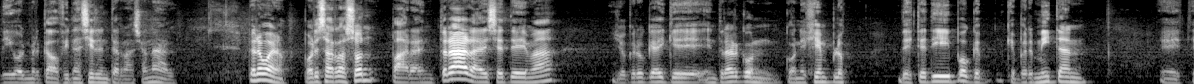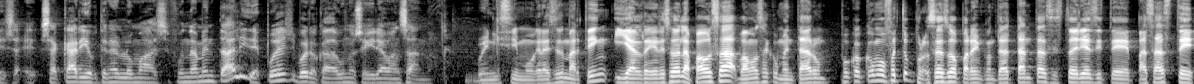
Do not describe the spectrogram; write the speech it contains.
Digo, el mercado financiero internacional. Pero bueno, por esa razón, para entrar a ese tema, yo creo que hay que entrar con, con ejemplos de este tipo que, que permitan este, sa- sacar y obtener lo más fundamental y después, bueno, cada uno seguirá avanzando. Buenísimo, gracias Martín. Y al regreso de la pausa vamos a comentar un poco cómo fue tu proceso para encontrar tantas historias y te pasaste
